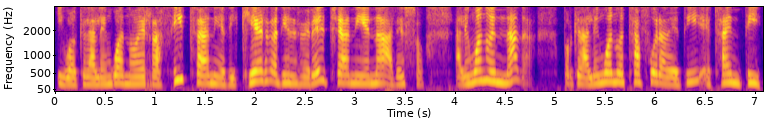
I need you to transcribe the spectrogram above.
igual que la lengua no es racista, ni es de izquierda, ni es de derecha, ni es nada de eso. La lengua no es nada, porque la lengua no está fuera de ti, está en ti.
